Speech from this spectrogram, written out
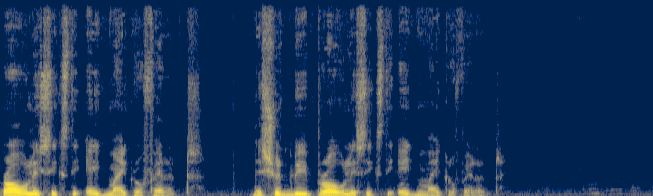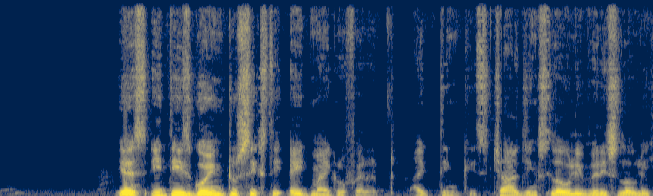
probably 68 microfarad. This should be probably 68 microfarad. Yes it is going to 68 microfarad. I think it's charging slowly very slowly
